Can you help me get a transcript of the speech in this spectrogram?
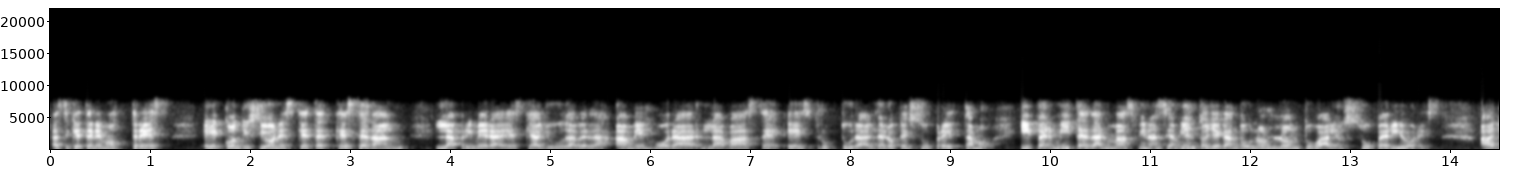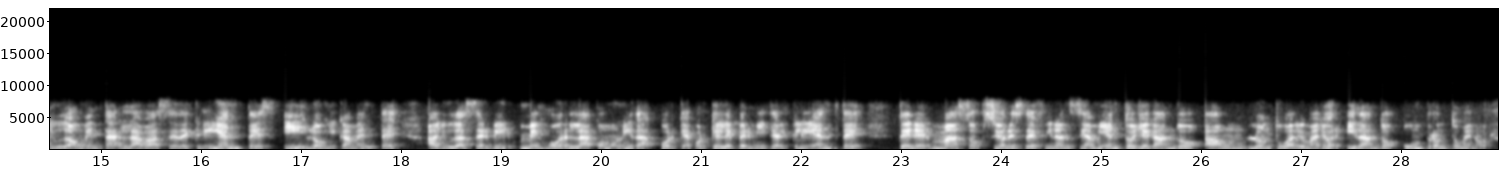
Así que tenemos tres eh, condiciones que, se dan. La primera es que ayuda, ¿verdad?, a mejorar la base estructural de lo que es su préstamo y permite dar más financiamiento llegando a unos loan to values superiores. Ayuda a aumentar la base de clientes y, lógicamente, ayuda a servir mejor la comunidad. ¿Por qué? Porque le permite al cliente tener más opciones de financiamiento llegando a un loan to value mayor y dando un pronto menor.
